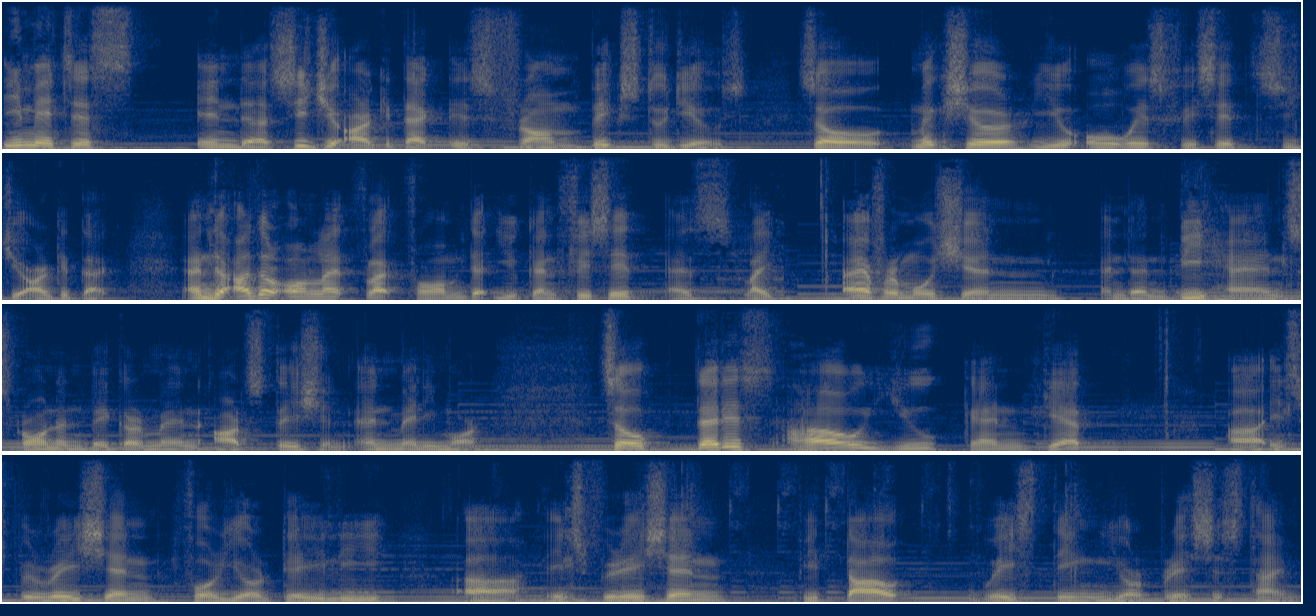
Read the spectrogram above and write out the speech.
images in the CG Architect is from big studios. So make sure you always visit CG Architect. And the other online platform that you can visit as like Evermotion and then Behance, Ronen Bekerman, ArtStation, and many more. So that is how you can get uh, inspiration for your daily uh, inspiration without wasting your precious time.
